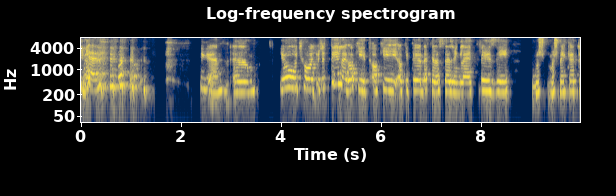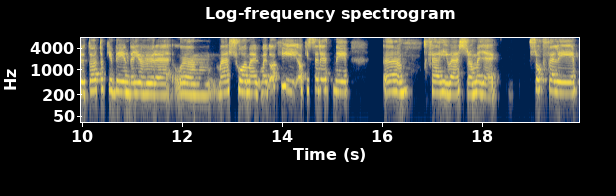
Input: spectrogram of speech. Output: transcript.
Igen. Igen. Um, jó, úgyhogy, úgyhogy tényleg akit, aki, akit érdekel a Selling Like Crazy, most, most még kettőt tartok idén, de jövőre máshol, meg, meg aki, aki szeretné felhívásra megyek sokfelé,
